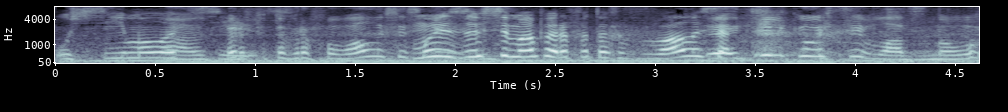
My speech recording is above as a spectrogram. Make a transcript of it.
усі А, молодці. перефотографувалися. Ми з усіма перефотографувалися. Е, Тільки ось цей влад знову.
